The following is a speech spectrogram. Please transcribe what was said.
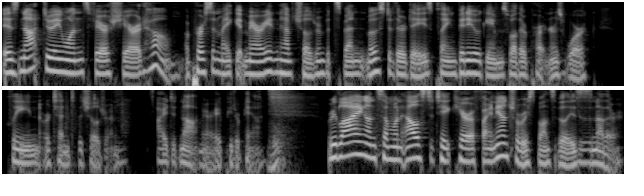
is not doing one's fair share at home. A person might get married and have children, but spend most of their days playing video games while their partners work, clean, or tend to the children. I did not marry a Peter Pan. Nope. Relying on someone else to take care of financial responsibilities is another.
